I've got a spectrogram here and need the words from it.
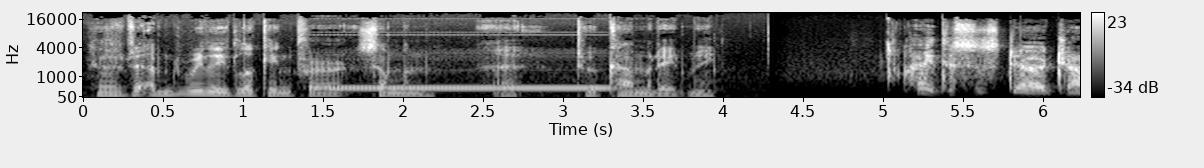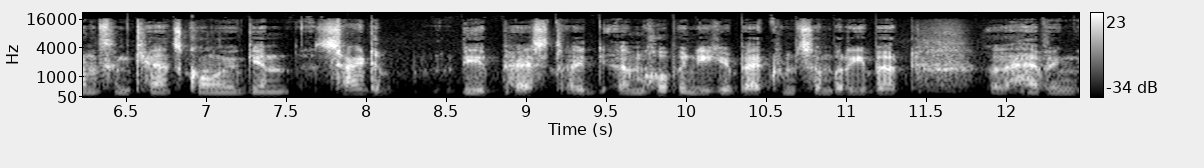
Because I'm really looking for someone uh, to accommodate me. Hi, this is uh, Jonathan Katz calling again. Sorry to be a pest. I, am hoping to hear back from somebody about uh, having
